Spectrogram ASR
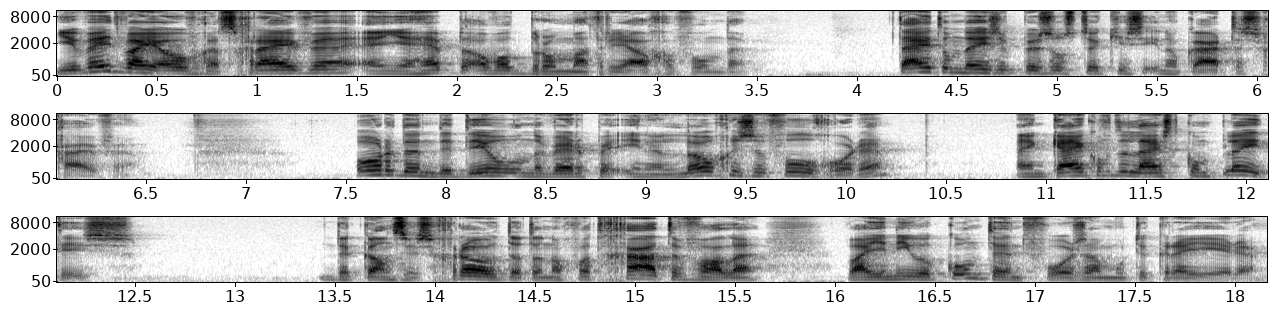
Je weet waar je over gaat schrijven en je hebt al wat bronmateriaal gevonden. Tijd om deze puzzelstukjes in elkaar te schuiven. Orden de deelonderwerpen in een logische volgorde en kijk of de lijst compleet is. De kans is groot dat er nog wat gaten vallen waar je nieuwe content voor zou moeten creëren.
